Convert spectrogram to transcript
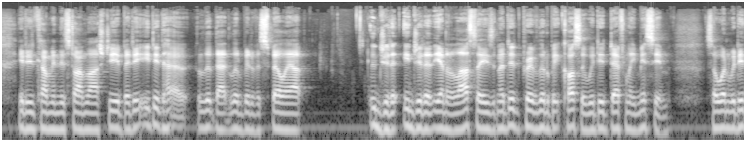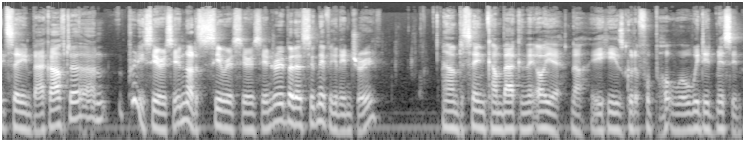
he did come in this time last year, but he did have that little bit of a spell out. Injured, injured at the end of the last season, it did prove a little bit costly. We did definitely miss him. So when we did see him back after a um, pretty serious, not a serious, serious injury, but a significant injury, um, to see him come back and think, oh yeah, no, he, he is good at football. Well, we did miss him,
